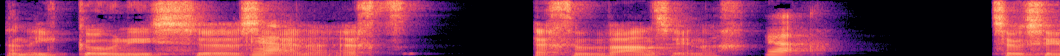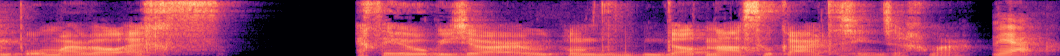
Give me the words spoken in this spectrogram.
een iconische scène. Echt, echt waanzinnig. ja, Zo simpel, maar wel echt, echt heel bizar. Om dat naast elkaar te zien, zeg maar. ja.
